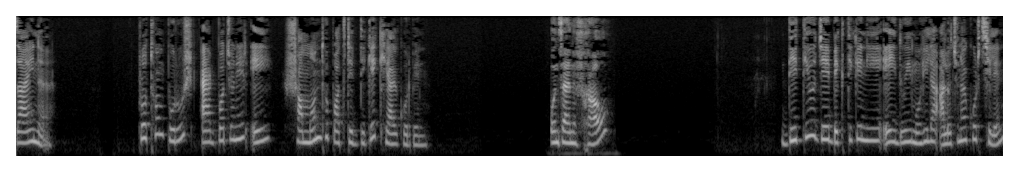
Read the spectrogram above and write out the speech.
জাইনা প্রথম পুরুষ এক বচনের এই সম্বন্ধপত্রের দিকে খেয়াল করবেন। দ্বিতীয় যে ব্যক্তিকে নিয়ে এই দুই মহিলা আলোচনা করছিলেন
